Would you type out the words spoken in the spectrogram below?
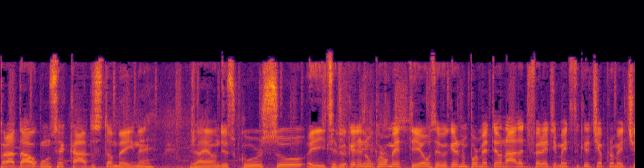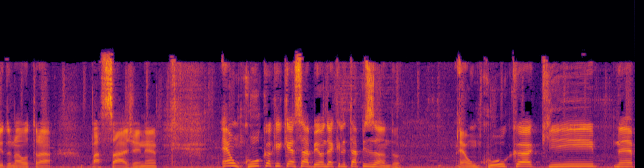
para dar alguns recados também, né? Já é um discurso. E você viu que ele não prometeu, você viu que ele não prometeu nada diferentemente do que ele tinha prometido na outra passagem, né? É um Cuca que quer saber onde é que ele tá pisando. É um Cuca que, né,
